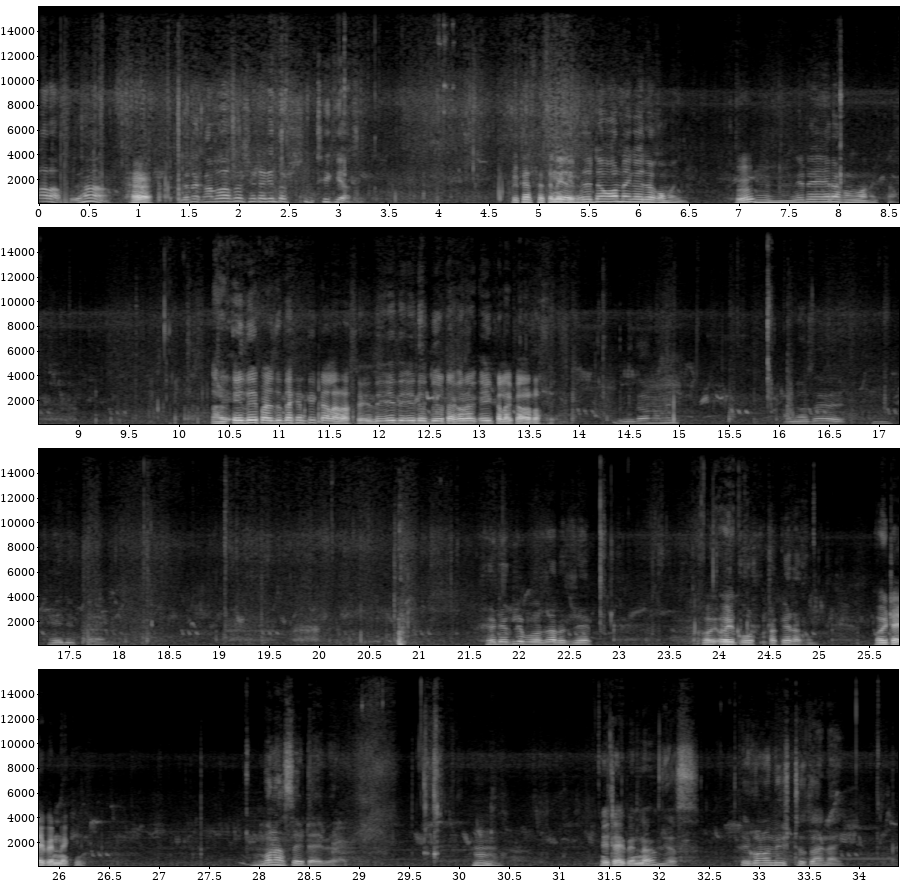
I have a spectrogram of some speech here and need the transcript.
Colour আছে হ্যাঁ? হ্যাঁ। যেটা কালার আছে সেটা কিন্তু ঠিকই আছে। ঠিক আছে নাকি? এটা অনেক এরকমই হুম? হুম হুম, এটা এরকমই অনেকটা। আর এই যে পাশে দেখেন কি কালার আছে? এই যে এই যে এই যে দুইটা করে এই কালার কালার আছে। কারণ আমি আমি আছে খেয়ে দেখতে হবে খেয়ে দেখলে বোঝা যাবে যে ওই ওই ওই কোর্সটা কীরকম। ওই টাইপের নাকি? মনে হচ্ছে এই টাইপের হুম। এই টাইপের না? ইয়েস এর কোনো মিষ্টতাই নাই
